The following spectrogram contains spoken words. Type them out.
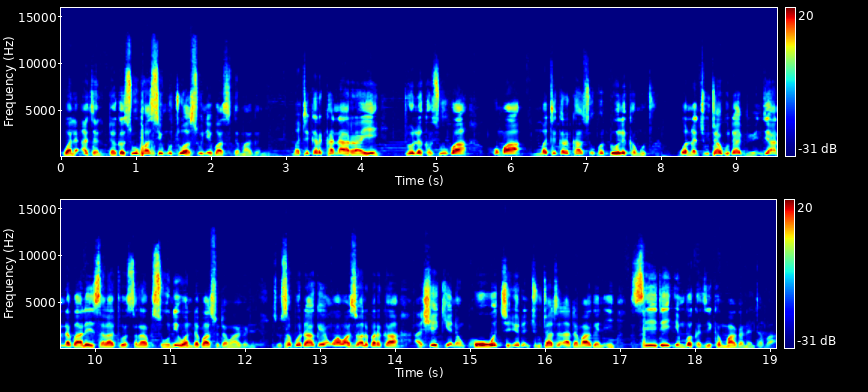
wal ajal daga tsufa sai mutuwa su ne ba su da magani. Matukar kana raye dole ka tsufa kuma matuƙar ka tsufa dole ka mutu. Wannan cuta guda biyu in ji annabi alaihi salatu wassalam su ne wanda ba su da magani. So saboda haka yan uwa masu albarka ashe kenan kowace irin cuta tana da magani sai dai in baka je kan maganin ta ba.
